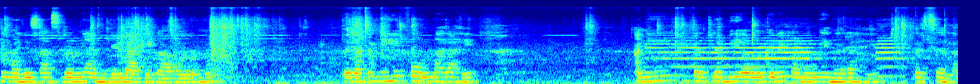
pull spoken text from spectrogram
हे माझ्या सासऱ्यांनी आणलेलं आहे गावावरनं. तर आता मी हे फोडणार आहे. आणि त्यातल्या बिया वगैरे काढून घेणार आहे. तर चला.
